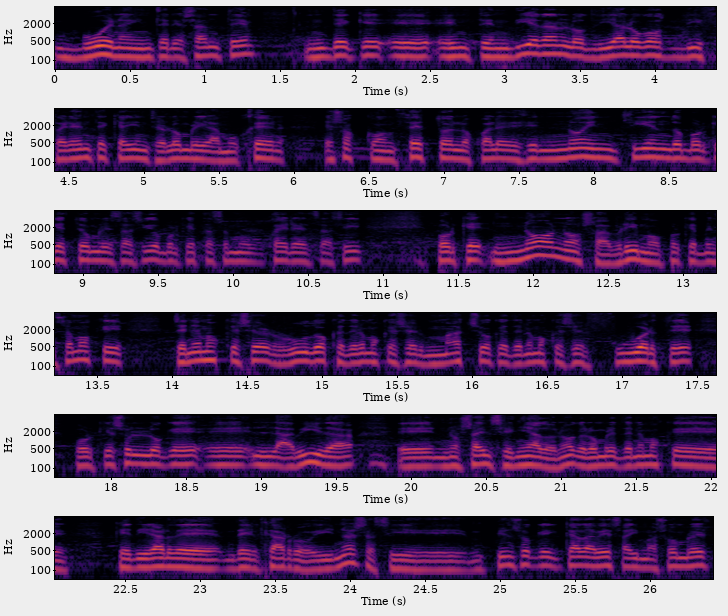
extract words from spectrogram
buena, e interesante, de que eh, entendieran los diálogos diferentes que hay entre el hombre y la mujer, esos conceptos en los cuales decir, no entiendo por qué este hombre es así o por qué esta mujer es así, porque no nos abrimos, porque pensamos que tenemos que ser rudos, que tenemos que ser machos, que tenemos que ser fuertes, porque eso es lo que la vida nos ha enseñado, ¿no? Que el hombre tenemos que que, tirar del carro y no es así. Pienso que cada vez hay más hombres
